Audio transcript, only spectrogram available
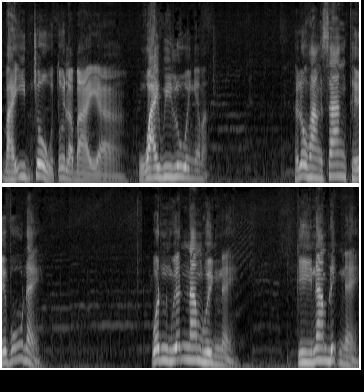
Bài intro của tôi là bài uh, Why We Lu anh em ạ. Hello Hoàng Sang, Thế Vũ này. Quân Nguyễn Nam Huỳnh này. Kỳ Nam Định này.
